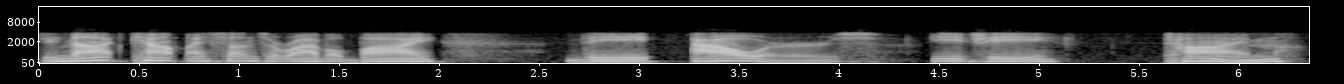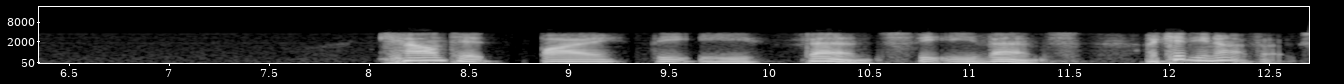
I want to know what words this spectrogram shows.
Do not count my son's arrival by the hours, e.g., time. Count it by the events. The events. I kid you not, folks.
